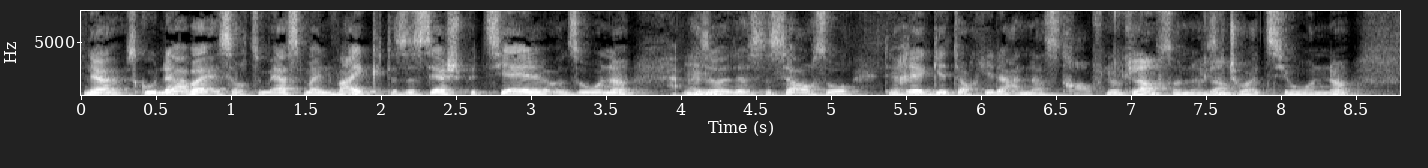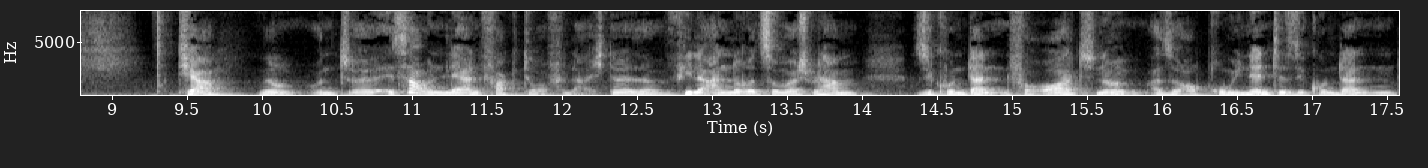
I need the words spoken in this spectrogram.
Ja, ist gut, ne? Aber er ist auch zum ersten Mal in Weik. Das ist sehr speziell und so, ne? Also das ist ja auch so, da reagiert auch jeder anders drauf, ne? Mhm. Klar, Auf so eine klar. Situation, ne? Tja, ne? und äh, ist auch ein Lernfaktor vielleicht. Ne? Also viele andere zum Beispiel haben Sekundanten vor Ort, ne? also auch prominente Sekundanten.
